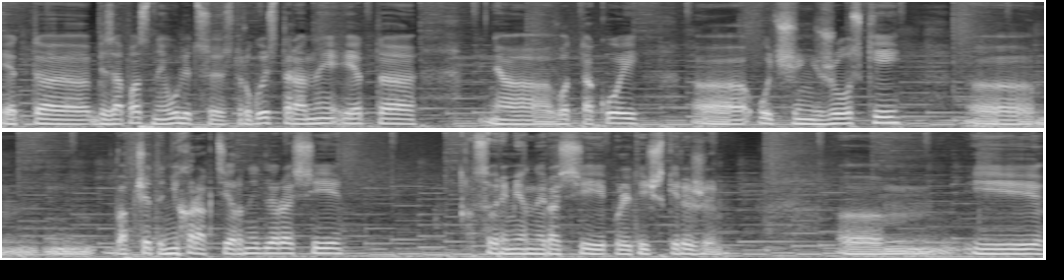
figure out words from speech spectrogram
это безопасные улицы, с другой стороны, это вот такой очень жесткий, вообще-то не характерный для России – современной России политический режим. Эм, и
